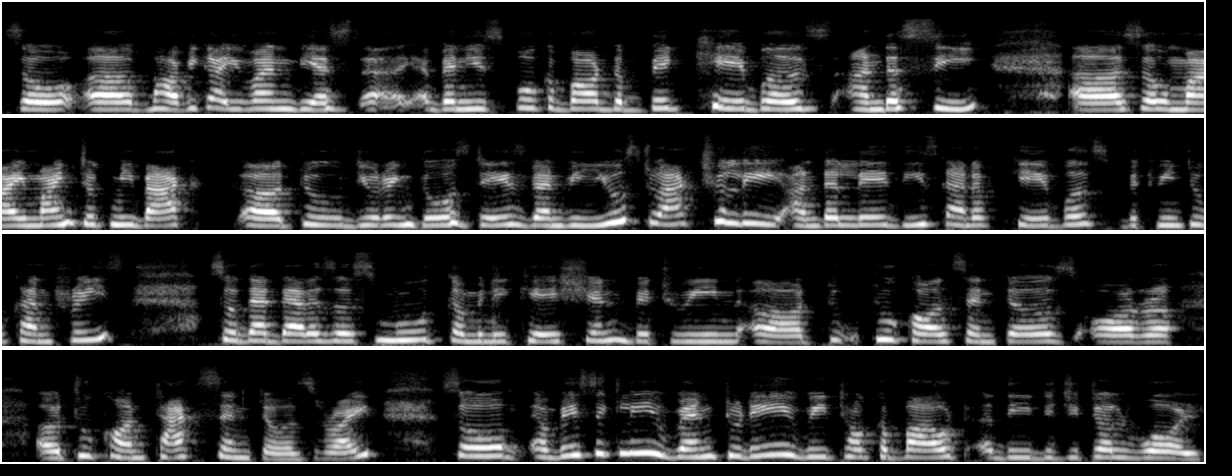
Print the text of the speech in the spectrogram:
So uh, Bhavika, even yes, uh, when you spoke about the big cables under sea, uh, so my mind took me back uh, to during those days when we used to actually underlay these kind of cables between two countries so that there is a smooth communication between uh, two, two call centers or uh, uh two contact centers, right? So uh, basically when today we talk about the digital world,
